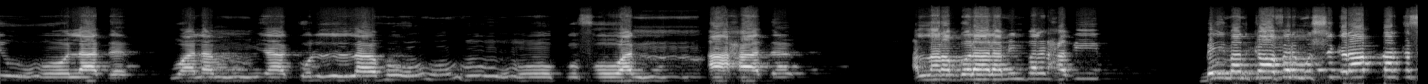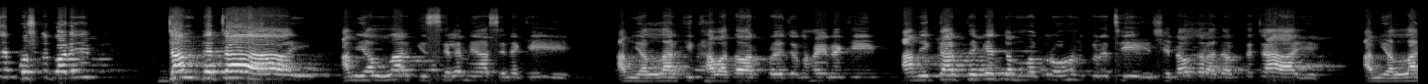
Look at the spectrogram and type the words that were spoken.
ইউলাদ ওয়া লাম ইয়াকুল লাহু আহাদ আল্লাহ রাব্বুল আলামিন বলেন, হাবিব, বেঈমান কাফের মুশরিকরা আপনার কাছে প্রশ্ন করে, জানতে চাই, আমি আল্লাহর কি ছেলে মেয়ে আছে নাকি? আমি আল্লাহর কি খাওয়া দাওয়ার প্রয়োজন হয় নাকি? আমি কার থেকে জন্মগ্রহণ করেছি সেটাও তারা জানতে চায়। আমি আল্লাহ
